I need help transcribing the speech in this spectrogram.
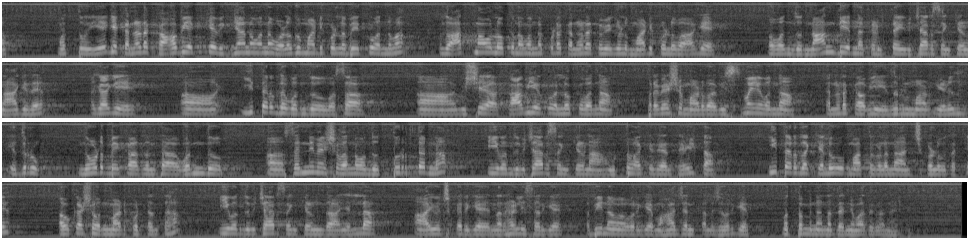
ಮತ್ತು ಹೇಗೆ ಕನ್ನಡ ಕಾವ್ಯಕ್ಕೆ ವಿಜ್ಞಾನವನ್ನು ಒಳಗು ಮಾಡಿಕೊಳ್ಳಬೇಕು ಅನ್ನುವ ಒಂದು ಆತ್ಮಾವಲೋಕನವನ್ನು ಕೂಡ ಕನ್ನಡ ಕವಿಗಳು ಮಾಡಿಕೊಳ್ಳುವ ಹಾಗೆ ಒಂದು ನಾಂದಿಯನ್ನು ಕಂಡ ಈ ವಿಚಾರ ಸಂಕಿರಣ ಆಗಿದೆ. ಹಾಗಾಗಿ ಈ ಥರದ ಒಂದು ಹೊಸ ವಿಷಯ ಕಾವ್ಯ ಲೋಕವನ್ನು ಪ್ರವೇಶ ಮಾಡುವ ವಿಸ್ಮಯವನ್ನು ಕನ್ನಡ ಕಾವ್ಯ ಎದುರು ಮಾಡಿ ಎದುರು ನೋಡಬೇಕಾದಂಥ ಒಂದು ಸನ್ನಿವೇಶವನ್ನು, ಒಂದು ತುರ್ತನ್ನು ಈ ಒಂದು ವಿಚಾರ ಸಂಕಿರಣ ಹುಟ್ಟುಹಾಕಿದೆ ಅಂತ ಹೇಳ್ತಾ, ಈ ಥರದ ಕೆಲವು ಮಾತುಗಳನ್ನು ಹಂಚಿಕೊಳ್ಳುವುದಕ್ಕೆ ಅವಕಾಶವನ್ನು ಮಾಡಿಕೊಟ್ಟಂತಹ ಈ ಒಂದು ವಿಚಾರ ಸಂಕಿರಣದ ಎಲ್ಲ ಆಯೋಜಕರಿಗೆ, ನರಹಳ್ಳಿ ಸರ್ಗೆ, ಅಭಿನವ್ ಅವರಿಗೆ, ಮಹಾಜನ್ ಕಾಲೇಜ್ ಅವರಿಗೆ ಮತ್ತೊಮ್ಮೆ ನನ್ನ ಧನ್ಯವಾದಗಳನ್ನು ಹೇಳ್ತೀನಿ.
